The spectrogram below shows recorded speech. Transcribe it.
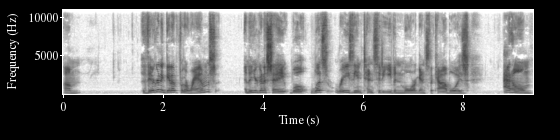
um, they're going to get up for the Rams, and then you're going to say, well, let's raise the intensity even more against the Cowboys at home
